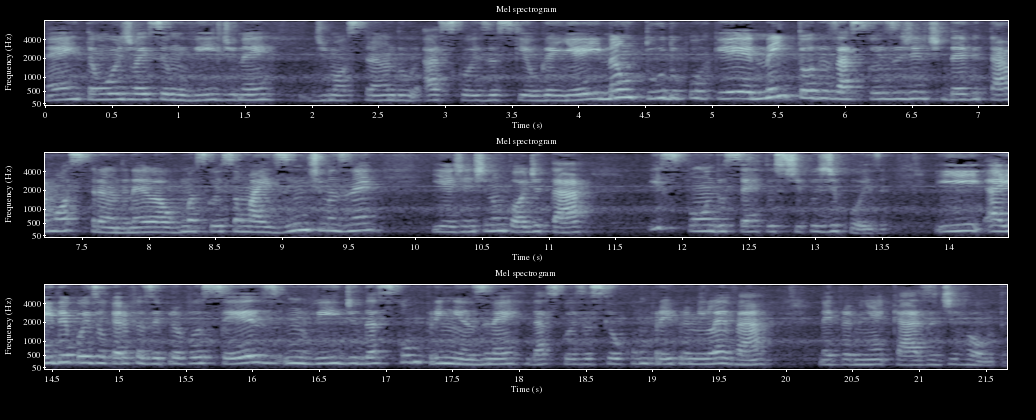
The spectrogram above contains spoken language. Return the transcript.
né? Então hoje vai ser um vídeo, né, de mostrando as coisas que eu ganhei, não tudo, porque nem todas as coisas a gente deve estar tá mostrando, né? Algumas coisas são mais íntimas, né? E a gente não pode estar tá expondo certos tipos de coisa. E aí depois eu quero fazer para vocês um vídeo das comprinhas, né? Das coisas que eu comprei para me levar, né, para minha casa de volta.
